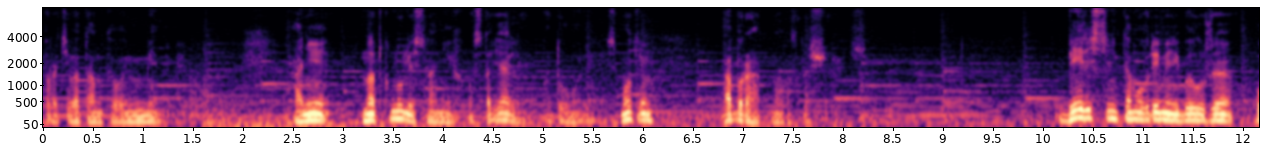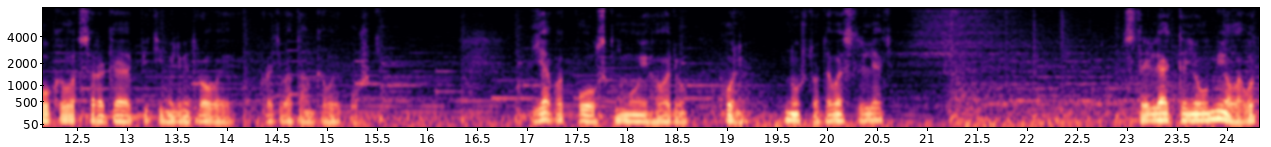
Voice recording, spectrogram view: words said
противотанковыми минами. Они наткнулись на них, постояли, подумали, и смотрим, обратно возвращаются. Берестень к тому времени был уже около 45-миллиметровой противотанковой пушки. Я подполз к нему и говорю, «Коля, ну что, давай стрелять?» Стрелять-то я умел, а вот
